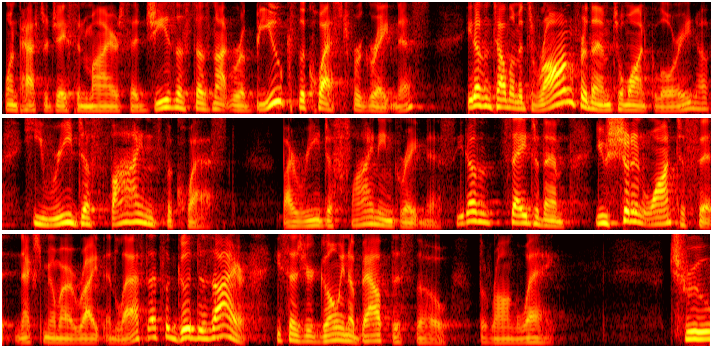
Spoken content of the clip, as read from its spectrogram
One pastor, Jason Meyer, said, Jesus does not rebuke the quest for greatness. He doesn't tell them it's wrong for them to want glory. No, he redefines the quest by redefining greatness. He doesn't say to them, You shouldn't want to sit next to me on my right and left. That's a good desire. He says, You're going about this, though, the wrong way. True,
